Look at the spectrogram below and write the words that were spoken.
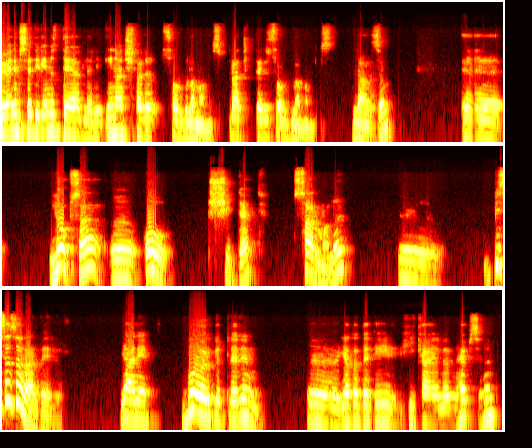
Benimsediğimiz değerleri, inançları sorgulamamız, pratikleri sorgulamamız lazım. Ee, yoksa e, o şiddet, sarmalı e, bize zarar veriyor. Yani bu örgütlerin e, ya da dediği hikayelerin hepsinin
